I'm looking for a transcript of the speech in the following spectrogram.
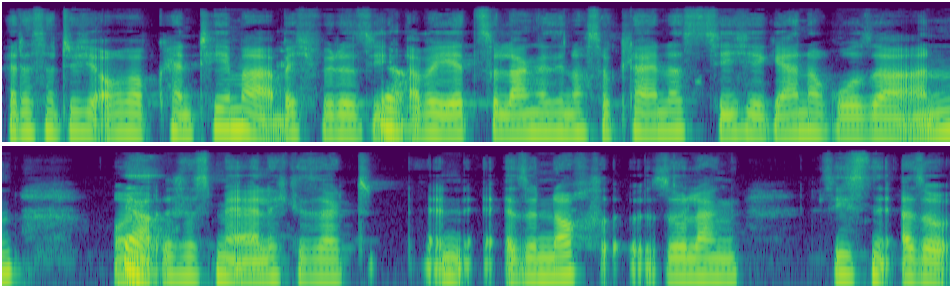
wäre das natürlich auch überhaupt kein Thema. Aber ich würde sie, Ja. aber jetzt, solange sie noch so klein ist, ziehe ich ihr gerne rosa an. Und Ja. es ist mir ehrlich gesagt, also noch, solange sie ist, also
